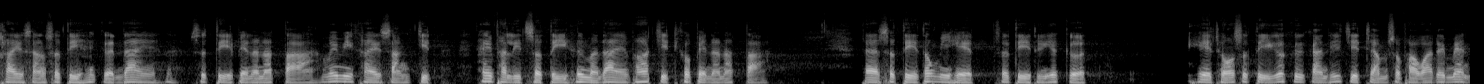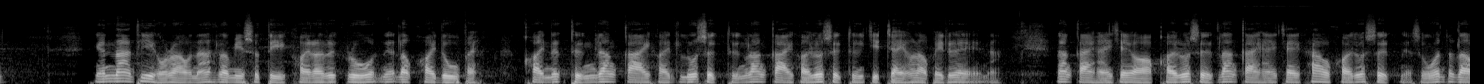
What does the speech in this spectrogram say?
ใครสั่งสติให้เกิดได้ สติเป็นอนัตตา ไม่มีใครสั่งจิตให้ผลิตสติขึ้นมาได้ เพราะจิตก็เป็นอนัตตา แต่สติต้องมีเหตุ สติถึงจะเกิด เหตุของสติก็คือการที่จิตจำสภาวะได้แม่น งั้นหน้าที่ของเรานะ เรามีสติคอยระลึกรู้เนี่ยเราคอยดูไป คอยนึกถึงร่างกาย คอยรู้สึกถึงร่างกาย คอยรู้สึกถึงจิตใจของเราไปเรื่อยนะ ร่างกายหายใจออกคอยรู้สึก ร่างกายหายใจเข้าคอยรู้สึกเนี่ยสมมติเรา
